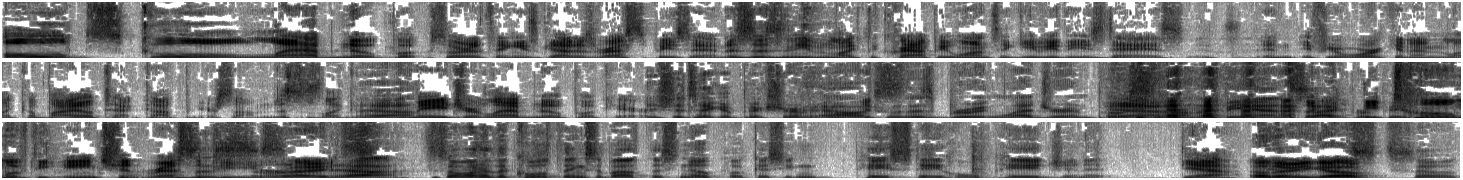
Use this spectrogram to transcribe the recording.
old school lab notebook sort of thing he's got his recipes in. This isn't even like the crappy ones they give you these days. It's in, if you're working in like a biotech company or something. This is like Yeah. a major lab notebook here. You should take a picture of Alex with his brewing ledger and post Yeah. it on the BN It's site like for the people. tome of the ancient recipes. Right. Yeah. So one of the cool things about this notebook is you can paste a whole page in it. Yeah. Oh, there you go. So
